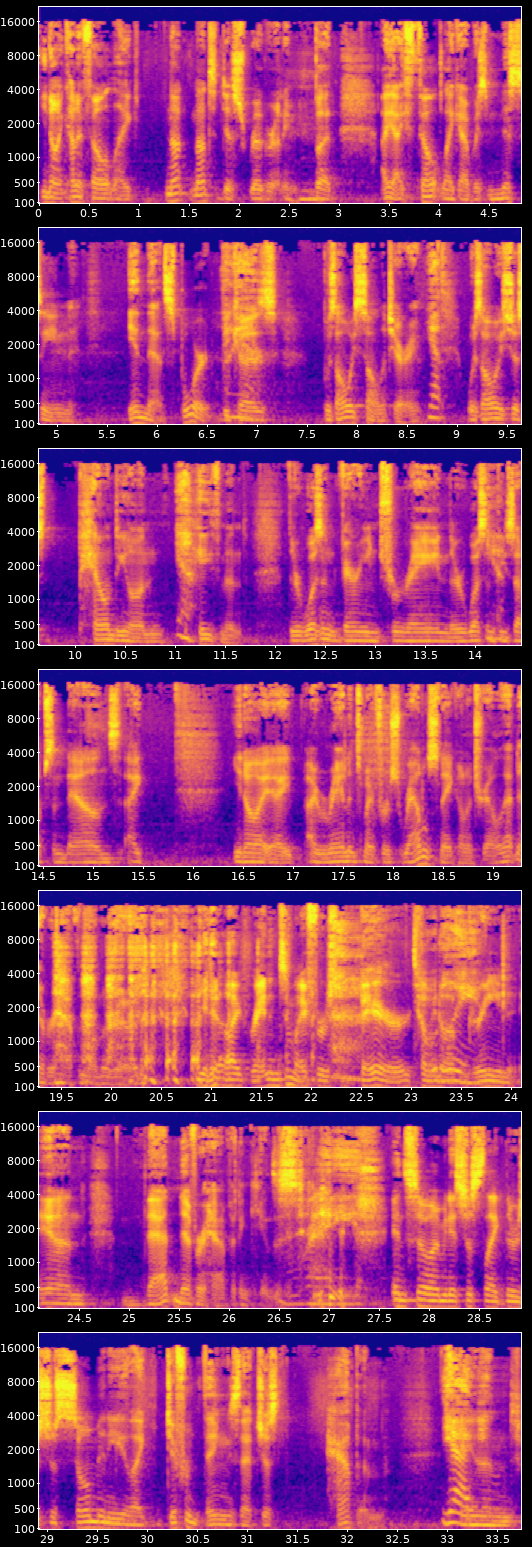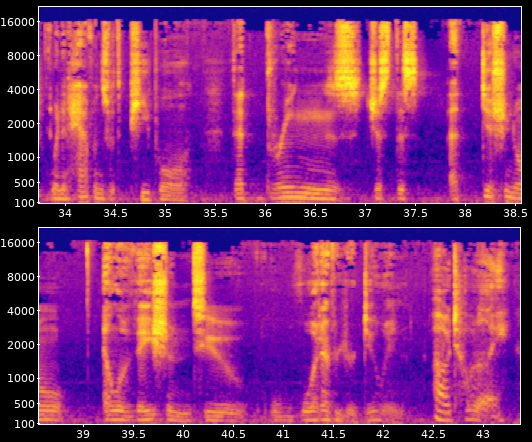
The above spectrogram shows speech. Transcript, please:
you know i kind of felt like not not to diss road running Mm-hmm. but I, I felt like i was missing in that sport because was always solitary Yep. was always just pounding on Yeah. pavement there wasn't varying terrain there wasn't Yeah. these ups and downs i you know, I, I, I ran into my first rattlesnake on a trail. That never happened on the road. you know, I ran into my first bear coming Totally. off green, and that never happened in Kansas City. Right. and so, I mean, it's just like there's just so many like different things that just happen. Yeah, I mean, and when it happens with people, that brings just this additional elevation to whatever you're doing. Oh, totally.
